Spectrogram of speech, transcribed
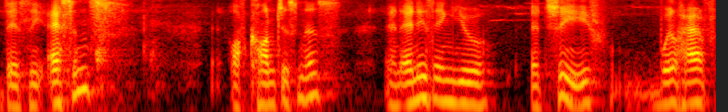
there's the essence of consciousness, and anything you achieve will have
